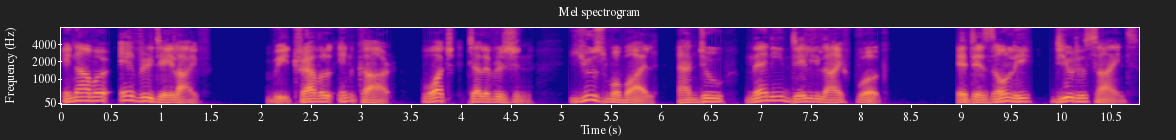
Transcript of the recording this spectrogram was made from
in our everyday life. We travel in car, watch television, use mobile and do many daily life work. It is only due to science.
